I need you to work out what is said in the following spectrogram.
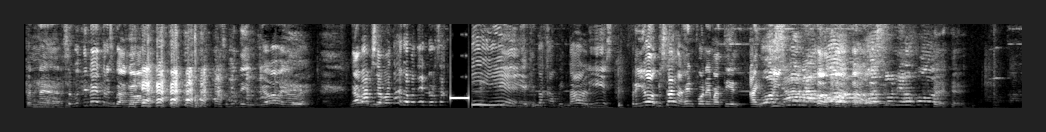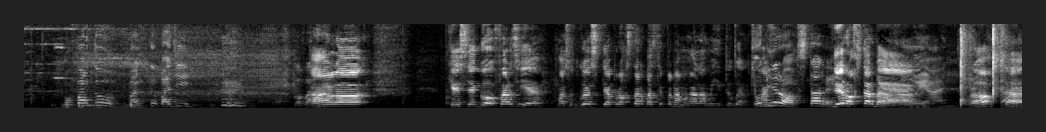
Bener, sebutin aja terus bang, nggak. Sebutin, nggak apa-apa, nggak apa-apa. Siapa tahu dapat endorse Iya, kita kapitalis. Prio bisa nggak handphonenya matiin? Anjing. Bos lu nelpon. Gofar tuh, gimana tuh Pak Haji? Kalau case-nya Gofar sih ya, maksud gue setiap rockstar pasti pernah mengalami itu bang. Oh Cuman dia rockstar ya? dia rockstar bang. Oh iya anjir. Rockstar.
